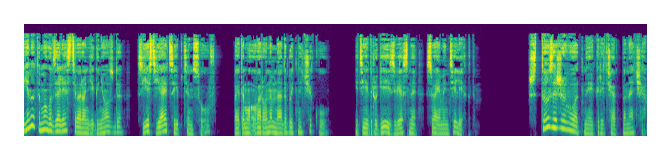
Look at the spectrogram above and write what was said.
Еноты могут залезть в вороньи гнезда, съесть яйца и птенцов, поэтому воронам надо быть начеку. И те, и другие известны своим интеллектом. «Что за животные?» — кричат по ночам.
